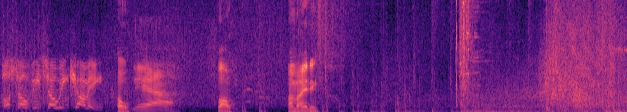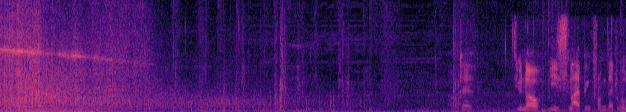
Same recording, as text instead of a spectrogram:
Hostile VTOL incoming. Oh, Yeah. wow. I'm hiding. Okay. You know he's sniping from that roof.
